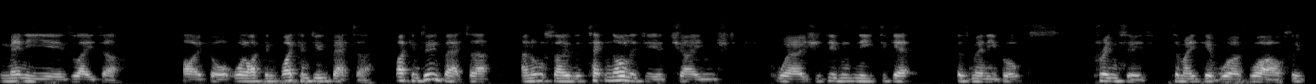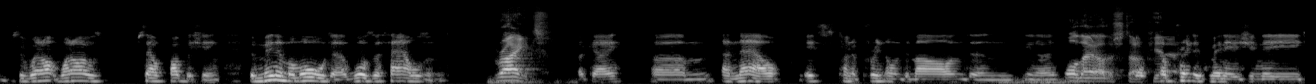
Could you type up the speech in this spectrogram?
many years later, I thought, well, I can I can do better. I can do better, and also the technology had changed, whereas you didn't need to get as many books printed to make it worthwhile. So, so when I when I was self-publishing, the minimum order was a thousand. right. Okay, um, and now it's kind of print on demand, and you know, All that other stuff. Yeah. Print as many as you need.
